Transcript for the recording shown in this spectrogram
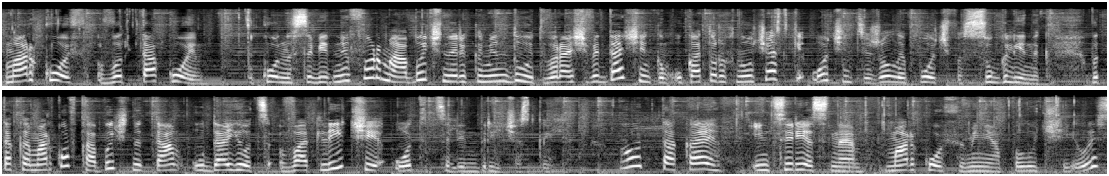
Морковь вот такой конусовидной формы обычно рекомендуют выращивать дачникам, у которых на участке очень тяжелая почва, суглинок. Вот такая морковка обычно там удается, в отличие от цилиндрической. Вот такая интересная морковь у меня получилась.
